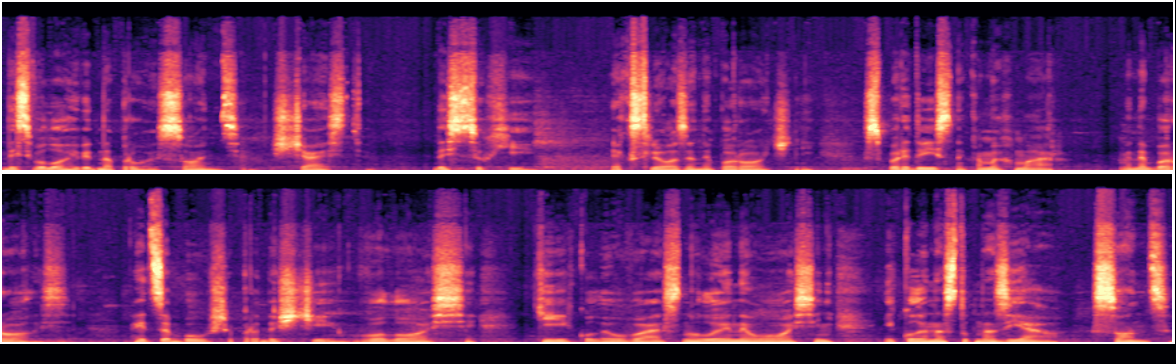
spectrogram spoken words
десь вологи від напруги сонця, щастя, десь сухі, як сльози непорочні, з передвісниками хмар ми не боролись, геть забувши про дощі в волоссі, ті, коли у весну лине осінь, і коли наступна з'ява сонце,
